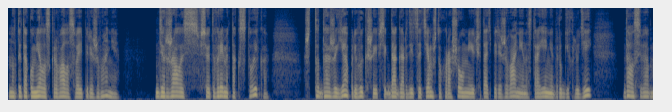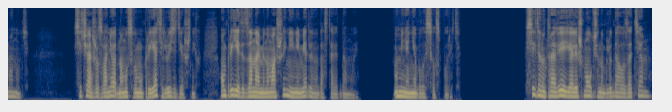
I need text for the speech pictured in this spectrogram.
Но ты так умело скрывала свои переживания, держалась все это время так стойко, что даже я, привыкшая и всегда гордиться тем, что хорошо умею читать переживания и настроения других людей, дал себя обмануть. Сейчас же звоню одному своему приятелю из здешних. Он приедет за нами на машине и немедленно доставит домой. У меня не было сил спорить. Сидя на траве, я лишь молча наблюдала за тем,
